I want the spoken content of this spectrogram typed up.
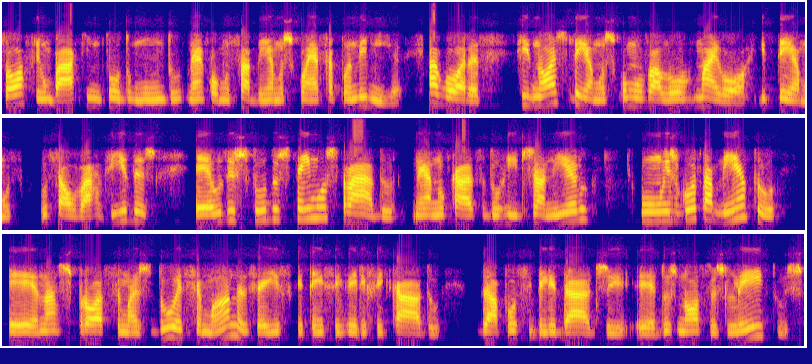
sofre um baque em todo o mundo, né, como sabemos, com essa pandemia. Agora, se nós temos como valor maior e temos o salvar vidas, é, os estudos têm mostrado, né, no caso do Rio de Janeiro, um esgotamento é, nas próximas duas semanas, é isso que tem se verificado, da possibilidade é, dos nossos leitos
